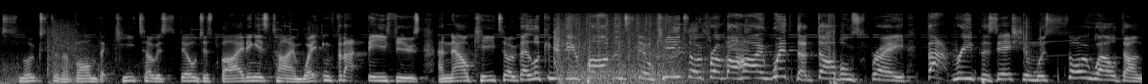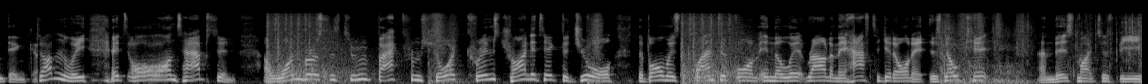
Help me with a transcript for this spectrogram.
Smokes to the bomb, but k1to is still just biding his time, waiting for that defuse. And now k1to, they're looking at the apartment still. k1to from behind with the double spray. That reposition was so well done, Dinka. Suddenly, it's all on tabseN. A one versus two back from short. KRIMZ trying to take the jewel. The bomb is planted for him in the late round, and they have to get on it. There's no kit, and this might just be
